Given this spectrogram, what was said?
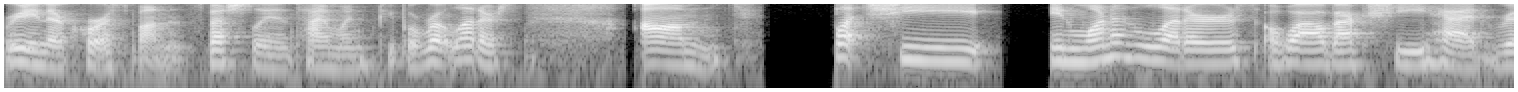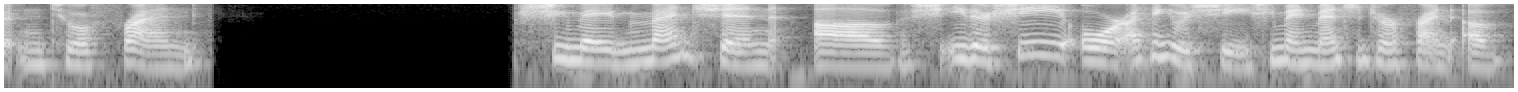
reading their correspondence, especially in a time when people wrote letters. Um, but she, in one of the letters a while back, she had written to a friend she made mention of she, either she or I think it was she. She made mention to her friend of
